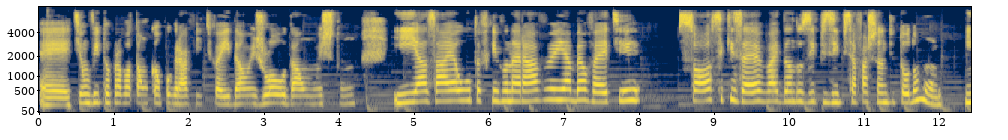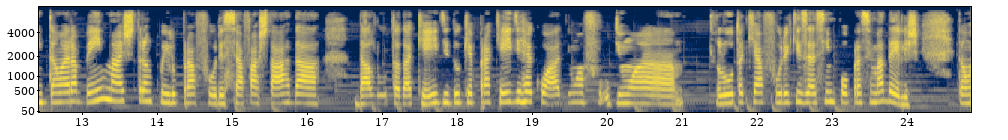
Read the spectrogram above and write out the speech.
é, tinha um Victor para botar um campo gravítico aí, dar um slow, dar um stun, e a Zaya ulta fica invulnerável e a Belvete só se quiser vai dando zip zip se afastando de todo mundo. Então era bem mais tranquilo para a Fúria se afastar da, da luta da Cade do que para Cade recuar de uma, de uma luta que a Fúria quisesse impor para cima deles. Então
